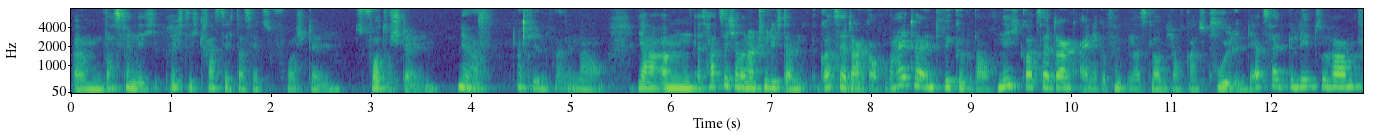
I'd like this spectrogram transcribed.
Ähm, das finde ich richtig krass, sich das jetzt vorstellen, vorzustellen. Ja, auf jeden Fall. Genau. Ja, ähm, es hat sich aber natürlich dann Gott sei Dank auch weiterentwickelt oder auch nicht, Gott sei Dank. Einige finden das, glaube ich, auch ganz cool, in der Zeit gelebt zu haben.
